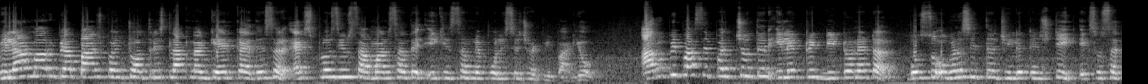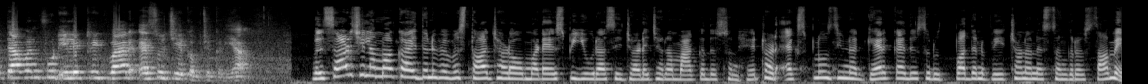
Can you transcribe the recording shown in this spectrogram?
ભિલાડમાં રૂપિયા પાંચ પોઈન્ટ ચોત્રીસ લાખના ગેરકાયદેસર એક્સપ્લોઝિવ સામાન સાથે એક ઇસમને પોલીસે ઝડપી પાડ્યો. આરોપી પાસે પંચોતેર ઇલેક્ટ્રિક ડિટોનેટર, બસો ઓગણસિત્તેર જિલેટિન સ્ટીક, એકસો સત્તાવન ફૂટ ઇલેક્ટ્રિક વાયર, એસઓજીએ કબજે કર્યા. વલસાડ જિલ્લામાં કાયદોની વ્યવસ્થા જાળવવા માટે એસપી યુવરાજસિંહ જાડેજાના માર્ગદર્શન હેઠળ એક્સપ્લોઝિવના ગેરકાયદેસર ઉત્પાદન વેચાણ અને સંગ્રહ સામે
